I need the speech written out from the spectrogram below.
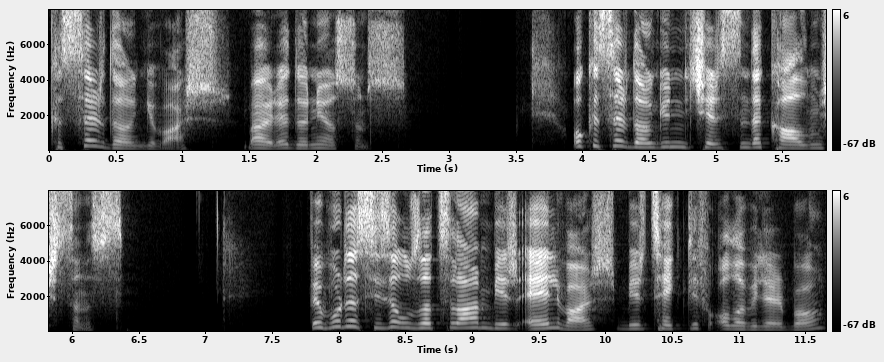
kısır döngü var. Böyle dönüyorsunuz. O kısır döngünün içerisinde kalmışsınız. Ve burada size uzatılan bir el var. Bir teklif olabilir bu.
